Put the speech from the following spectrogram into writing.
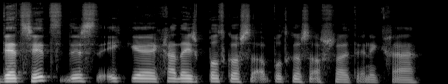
that's it. Dus ik, uh, ik ga deze podcast, podcast afsluiten en ik ga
